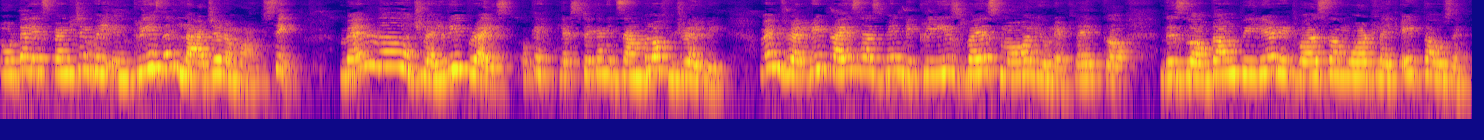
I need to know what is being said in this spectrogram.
total expenditure will increase in larger amount see when the jewelry price okay let's take an example of jewelry when jewelry price has been decreased by a small unit like uh, this lockdown period it was somewhat like 8000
